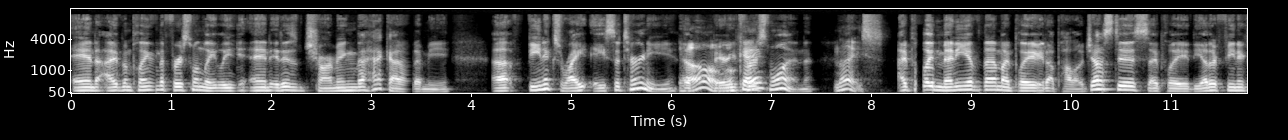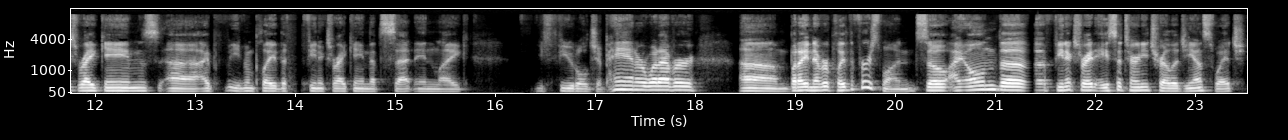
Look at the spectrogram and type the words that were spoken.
And I've been playing the first one lately, and it is charming the heck out of me. Uh, Phoenix Wright Ace Attorney, the Oh, very okay. first one. Nice. I played many of them. I played Apollo Justice. I played the other Phoenix Wright games. Uh, I even played the Phoenix Wright game that's set in like feudal Japan or whatever. Um, but I never played the first one. So I own the Phoenix Wright Ace Attorney trilogy on Switch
